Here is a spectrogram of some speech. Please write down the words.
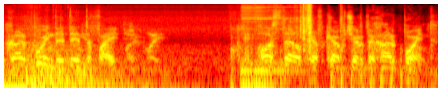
Hard point identified. Hostiles have captured the hard point.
